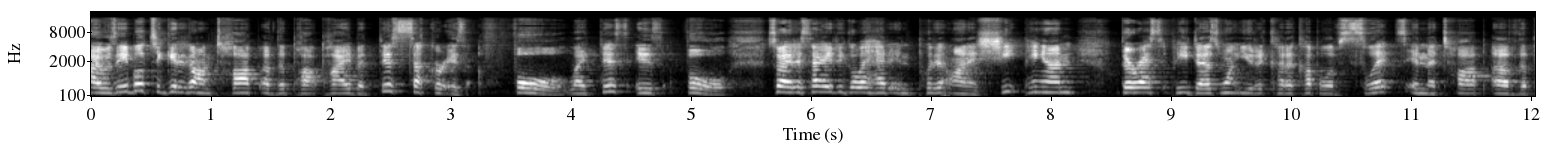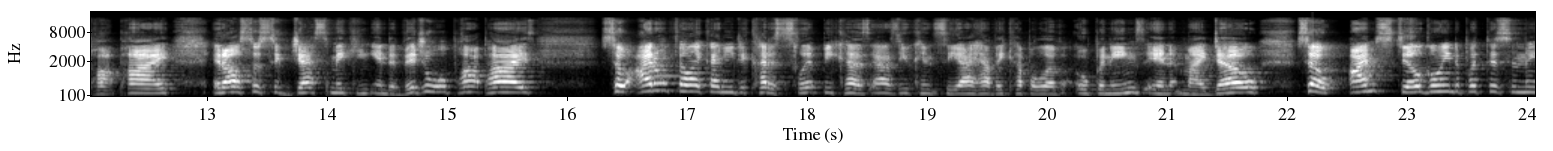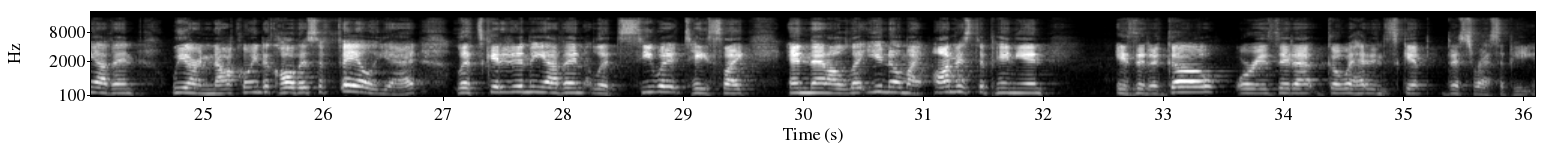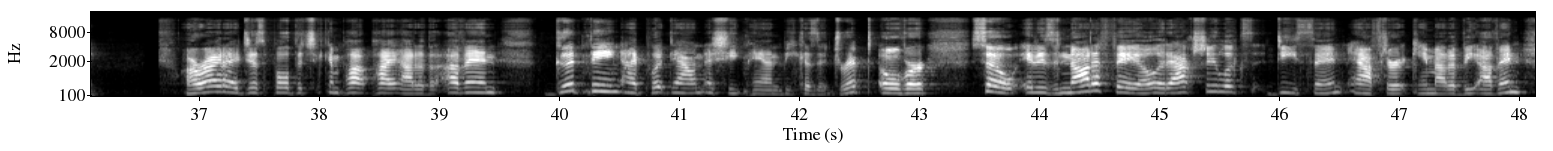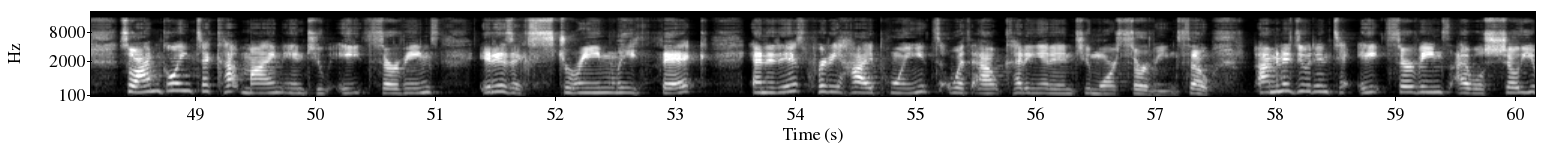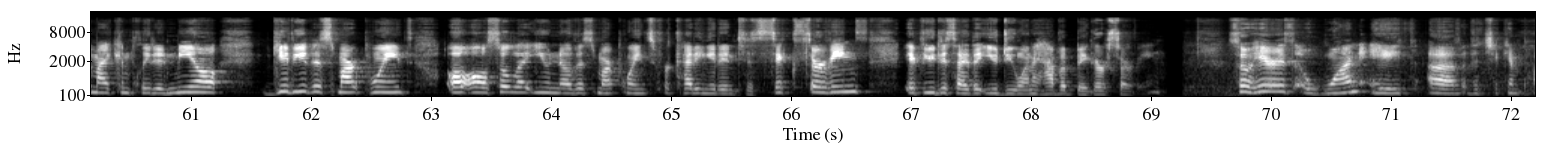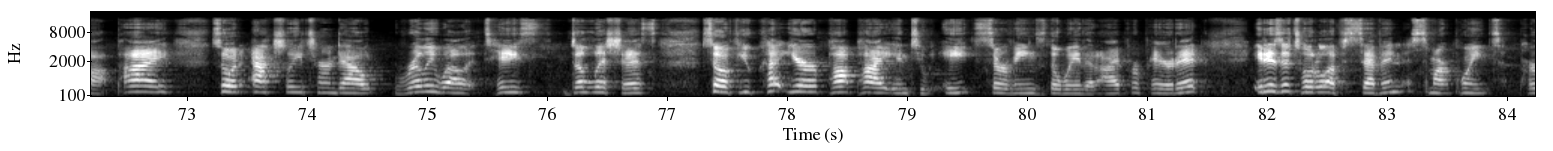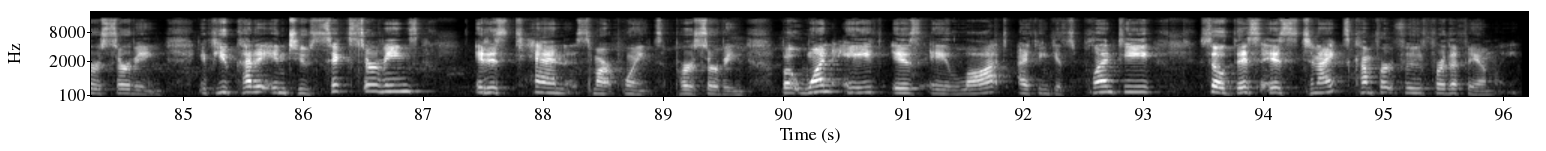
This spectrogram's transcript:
I was able to get it on top of the pot pie, but this sucker is full. Like this is full. So I decided to go ahead and put it on a sheet pan. The recipe does want you to cut a couple of slits in the top of the pot pie. It also suggests making individual pot pies. So I don't feel like I need to cut a slit because as you can see, I have a couple of openings in my dough. So I'm still going to put this in the oven. We are not going to call this a fail yet. Let's get it in the oven. Let's see what it tastes like. And then I'll let you know my honest opinion. Is it a go or is it a go ahead and skip this recipe? All right, I just pulled the chicken pot pie out of the oven. Good thing I put down a sheet pan because it dripped over. So it is not a fail. It actually looks decent after it came out of the oven. So I'm going to cut mine into eight servings. It is extremely thick and it is pretty high points without cutting it into more servings. So I'm going to do it into eight servings. I will show you my completed meal, give you the smart points. I'll also let you know the smart points for cutting it into six servings if you decide that you do want to have a bigger serving. So here is one eighth of the chicken pot pie. So it actually turned out really well. It tastes delicious. So if you cut your pot pie into eight servings the way that I prepared it, it is a total of seven smart points per serving. If you cut it into six servings, it is 10 smart points per serving. But one eighth is a lot. I think it's plenty. So this is tonight's comfort food for the family.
